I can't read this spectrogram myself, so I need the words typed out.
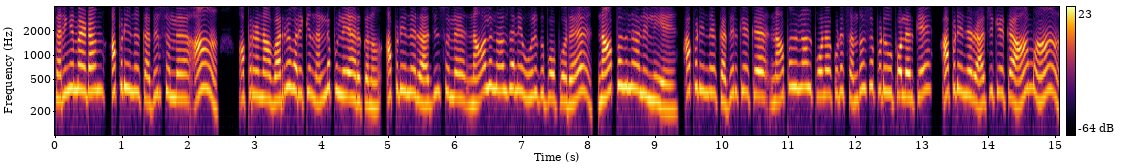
சரிங்க மேடம். அப்படின்னு கதிர் சொல்லு ஆ அப்புறம் நான் வர்ற வரைக்கும் நல்ல புள்ளையா இருக்கணும். அப்படின்னு ராஜு சொல்ல நாலு நாள் தானே ஊருக்கு போக போற? நாற்பது நாள் இல்லையே. அப்படின்னு கதிர் கேட்க நாற்பது நாள் போனா கூட சந்தோஷப்படுவ போல இருக்கே. அப்படின்னு ராஜு கேட்க ஆமா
